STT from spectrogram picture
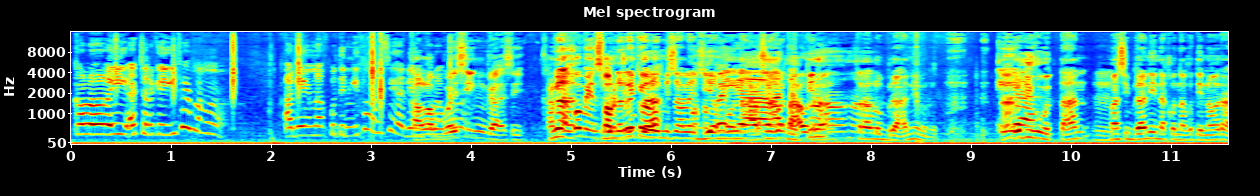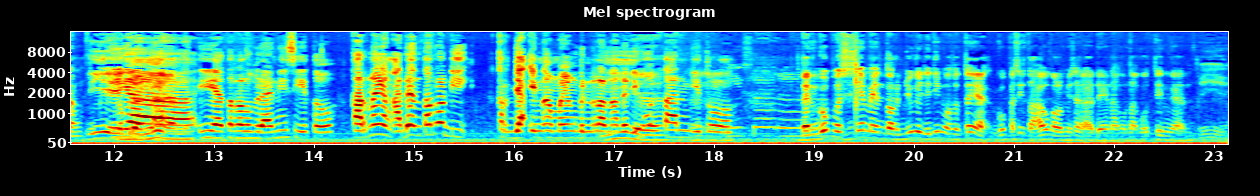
kalau lagi acara kayak gitu emang ada yang nakutin gitu nggak sih ada yang kalau gue sih enggak sih karena Enggak, gue mentor sebenarnya juga kalau misalnya dia mau iya, tahu nakutin dong terlalu berani menurut gue. Iya. Di hutan Hmm. masih berani nakut-nakutin orang. Iya. Iya, Keberanian. iya terlalu berani sih itu. Karena yang ada ntar lo dikerjain sama yang beneran ada di Iya. hutan gitu loh. Serem. dan gue posisinya mentor juga jadi maksudnya ya gue pasti tahu kalau misalnya ada yang nakut nakutin kan Iya.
